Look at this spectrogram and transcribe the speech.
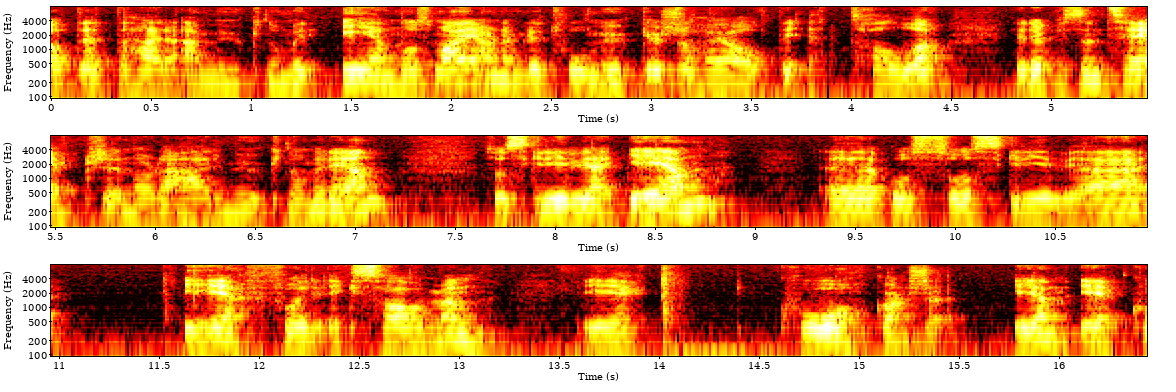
at dette her er MUK nummer 1 hos meg. Jeg har nemlig to MUKer, så har jeg alltid ett tallet representert når det er MUK nummer 1. Så skriver jeg 1, eh, og så skriver jeg E for eksamen. EK kanskje. 1 EK,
